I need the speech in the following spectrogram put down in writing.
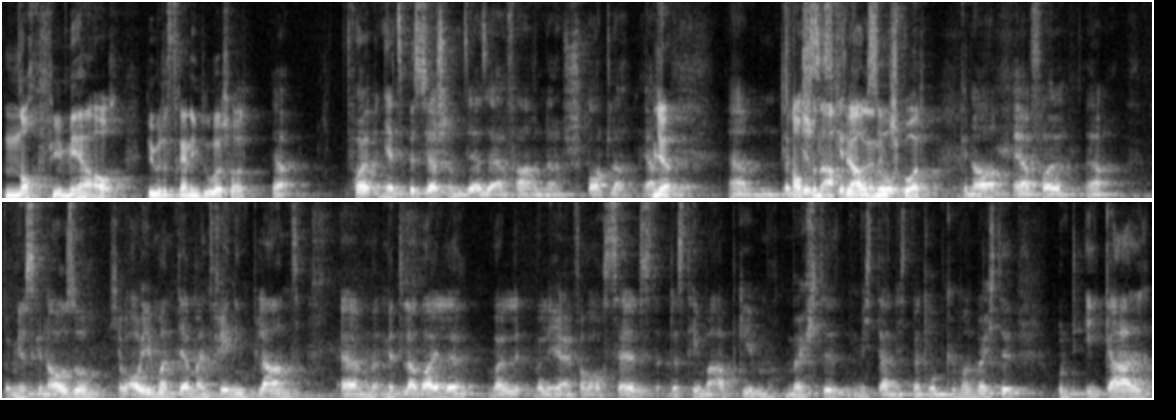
noch viel mehr auch über das Training drüber schaut. Ja, voll. Und jetzt bist du ja schon ein sehr, sehr erfahrener Sportler. Ja. Ja, Ähm, bei auch schon acht Jahre in dem. Sport. Genau, ja, voll. Ja. Bei mir ist genauso. Ich habe auch jemanden, der mein Training plant ähm, mittlerweile, weil, weil ich einfach auch selbst das Thema abgeben möchte, mich da nicht mehr drum kümmern möchte. Und egal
